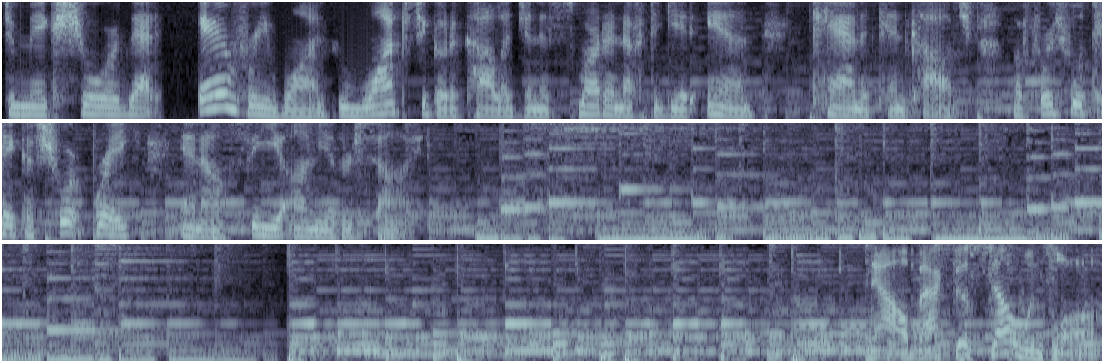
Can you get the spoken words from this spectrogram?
to make sure that everyone who wants to go to college and is smart enough to get in can attend college. But first, we'll take a short break, and I'll see you on the other side. Back to Selwyn's Law.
